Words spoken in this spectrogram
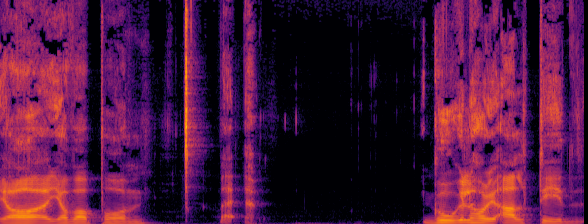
Jag, jag var på... Google har ju alltid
